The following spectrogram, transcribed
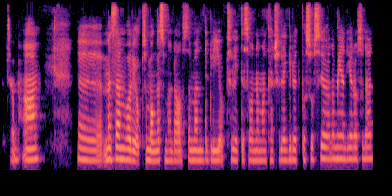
liksom. ja. Eh, Men sen var det också många som hörde av sig men det blir också lite så när man kanske lägger ut på sociala medier och sådär.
